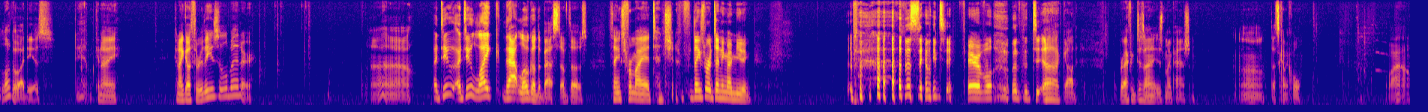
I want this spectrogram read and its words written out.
logo ideas. Damn, can I can I go through these a little bit or Oh. I do I do like that logo the best of those. Thanks for my attention. Thanks for attending my meeting. the Stanley T- Parable with the t- oh god. Graphic design is my passion. Oh, that's kind of cool. Wow.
